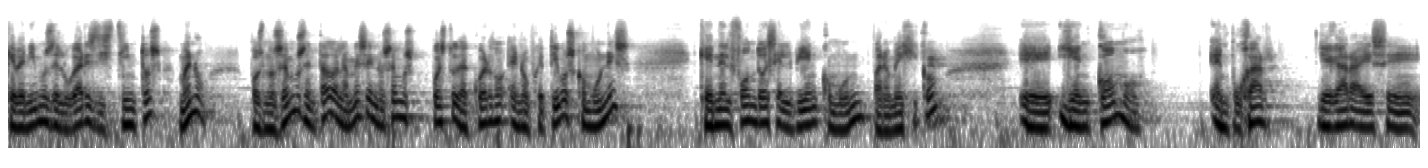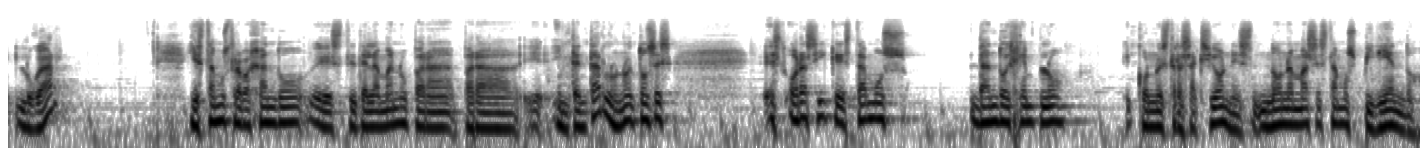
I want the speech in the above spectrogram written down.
que venimos de lugares distintos. Bueno, pues nos hemos sentado a la mesa y nos hemos puesto de acuerdo en objetivos comunes que en el fondo es el bien común para México, eh, y en cómo empujar, llegar a ese lugar. Y estamos trabajando este, de la mano para, para eh, intentarlo, ¿no? Entonces, ahora sí que estamos dando ejemplo eh, con nuestras acciones, no nada más estamos pidiendo,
